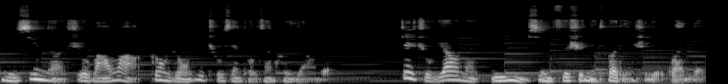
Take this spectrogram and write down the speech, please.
女性呢是往往更容易出现口腔溃疡的。这主要呢与女性自身的特点是有关的。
